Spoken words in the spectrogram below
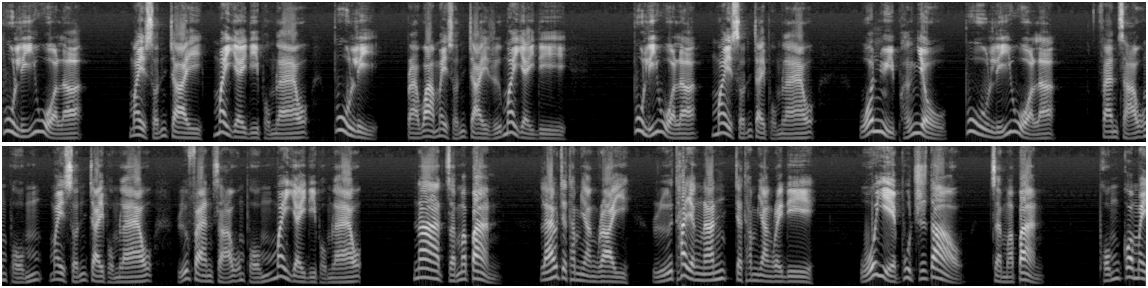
ผู้หลีหัวละไม่สนใจไม่ใยดีผมแล้วผู้หลีแปลว่าไม่สนใจหรือไม่ใยดีผู้หลีหัวละไม่สนใจผมแล้ว我女朋友不理我了แฟนสาวของผมไม่สนใจผมแล้ว หรือแฟนสาวของผมไม่ใยดีผมแล้ว น่าจะมาป้านแล้วจะทำอย่างไร หรือถ้าอย่างนั้นจะทำอย่างไรดี 我也不知道怎么办ผมก็ไม่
